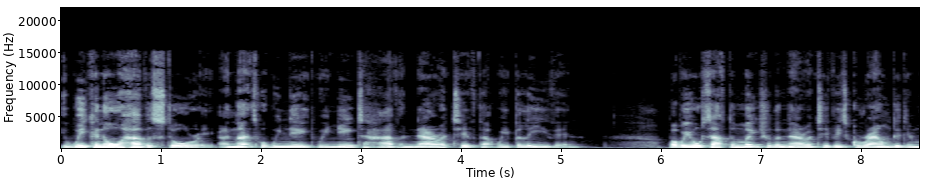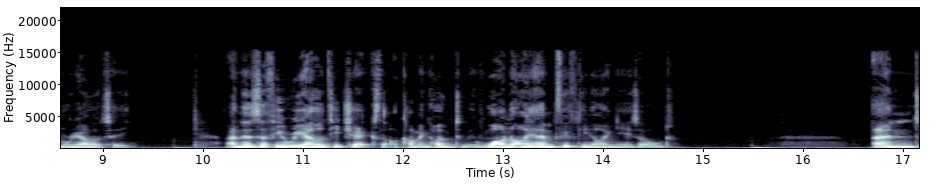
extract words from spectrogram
We can all have a story, and that's what we need. We need to have a narrative that we believe in. But we also have to make sure the narrative is grounded in reality. And there's a few reality checks that are coming home to me. One, I am 59 years old. And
